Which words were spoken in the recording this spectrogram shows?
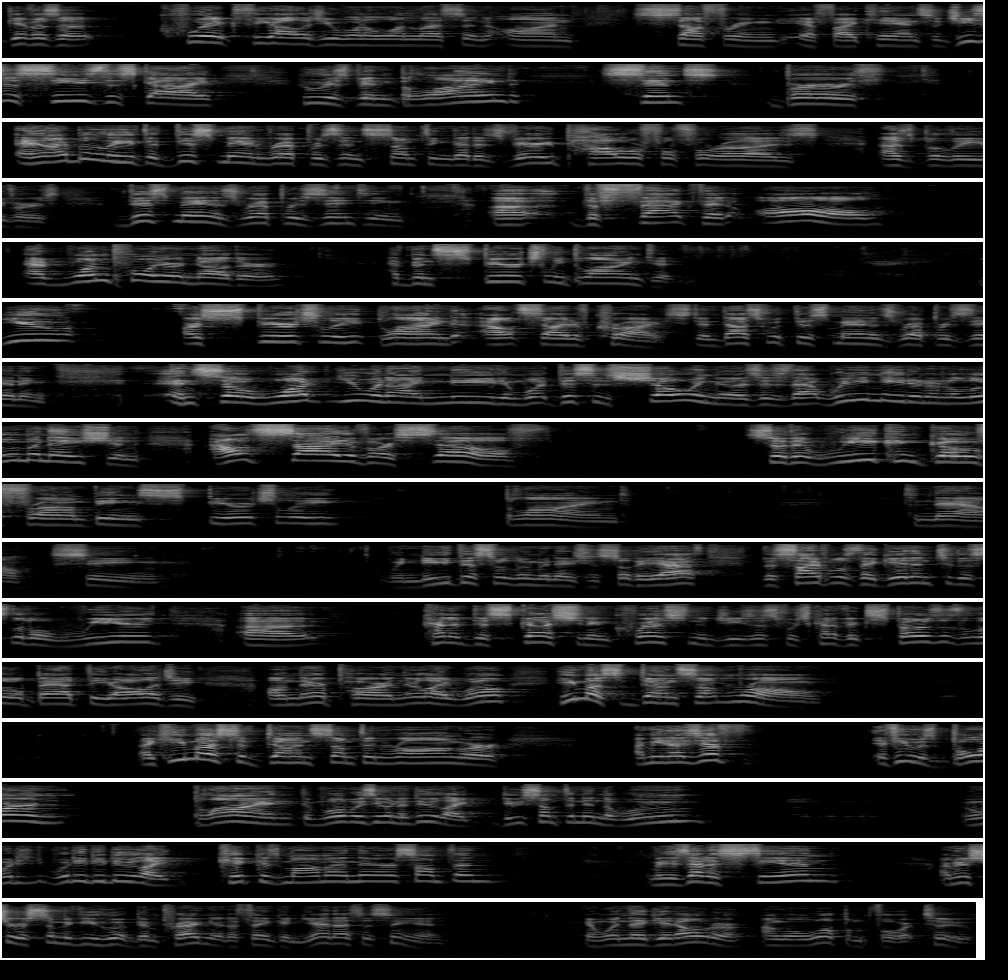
give us a quick Theology 101 lesson on suffering, if I can. So Jesus sees this guy who has been blind since birth. And I believe that this man represents something that is very powerful for us as believers. This man is representing uh, the fact that all, at one point or another, have been spiritually blinded. You are spiritually blind outside of Christ. And that's what this man is representing. And so, what you and I need, and what this is showing us, is that we need an illumination outside of ourselves so that we can go from being spiritually blind to now seeing. We need this illumination. So the disciples they get into this little weird uh, kind of discussion and question of Jesus, which kind of exposes a little bad theology on their part. And they're like, well, he must have done something wrong. Like he must have done something wrong, or I mean, as if if he was born blind, then what was he going to do? Like, do something in the womb? I mean, what, did, what did he do? Like, kick his mama in there or something? I mean, is that a sin? I'm sure some of you who have been pregnant are thinking, yeah, that's a sin. And when they get older, I'm going to whoop them for it too.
